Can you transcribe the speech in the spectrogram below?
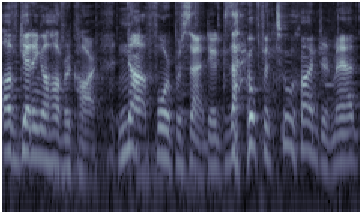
of getting a hover car. Not 4%, dude, because I opened 200, man.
